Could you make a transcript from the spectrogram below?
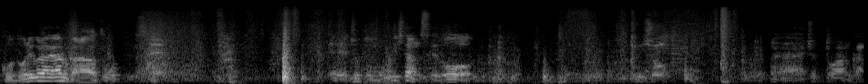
こうどれぐらいあるかなと思ってですね、えー、ちょっと持ってきたんですけどよいしょ。あちょっとなんか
